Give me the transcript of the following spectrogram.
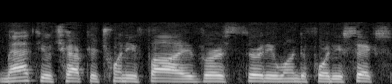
Matthew chapter 25, verse 31 to 46,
